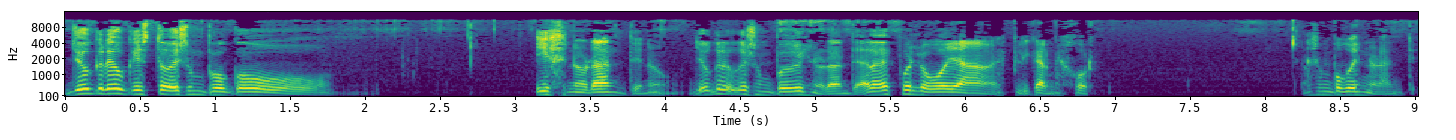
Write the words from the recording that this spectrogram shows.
Yo creo que esto es un poco ignorante, ¿no? Yo creo que es un poco ignorante. Ahora después lo voy a explicar mejor es un poco ignorante.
